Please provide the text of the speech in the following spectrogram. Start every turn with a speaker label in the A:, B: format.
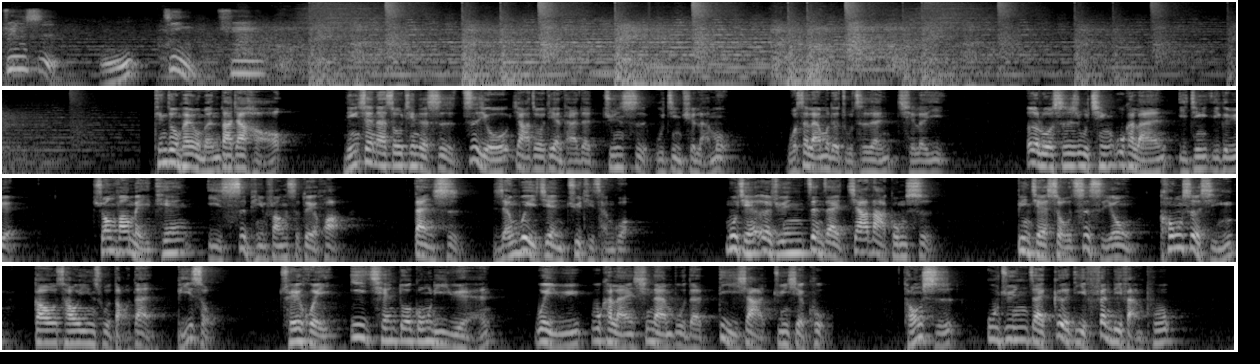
A: 军事无禁区。
B: 听众朋友们，大家好，您现在收听的是自由亚洲电台的军事无禁区栏目，我是栏目的主持人齐乐意。俄罗斯入侵乌克兰已经一个月，双方每天以视频方式对话，但是仍未见具体成果。目前，俄军正在加大攻势，并且首次使用空射型高超音速导弹“匕首”，摧毁一千多公里远。位于乌克兰西南部的地下军械库，同时乌军在各地奋力反扑，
